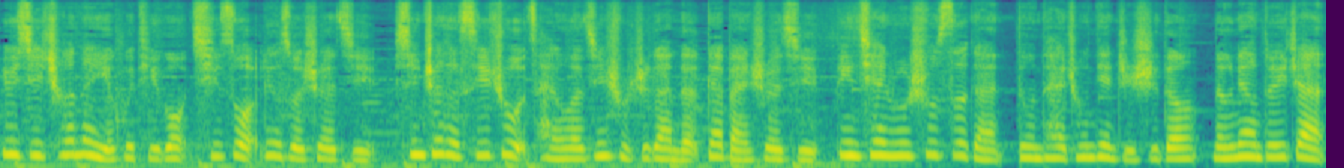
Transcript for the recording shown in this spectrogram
预计车内也会提供七座、六座设计。新车的 C 柱采用了金属质感的盖板设计，并嵌入数字感动态充电指示灯、能量堆栈。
